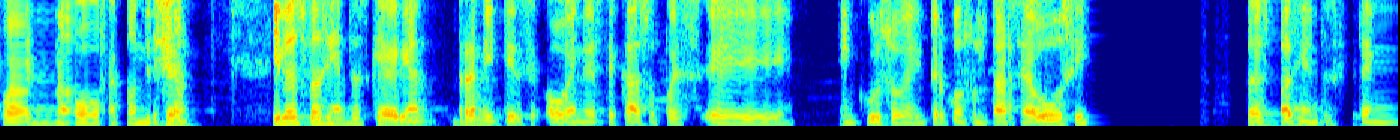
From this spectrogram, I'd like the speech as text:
por alguna otra condición. Y los pacientes que deberían remitirse, o en este caso, pues, eh, incluso interconsultarse a UCI, los pacientes que tengan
